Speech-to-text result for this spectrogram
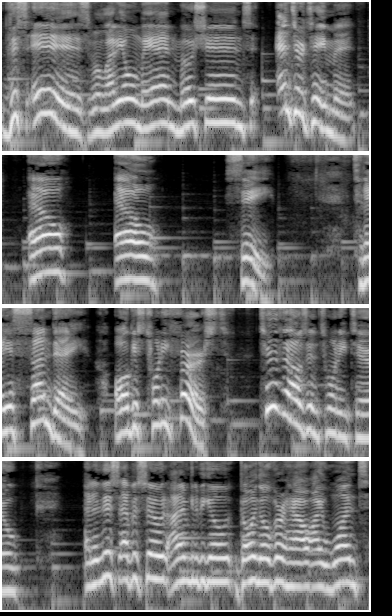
This is Millennial Man Motions Entertainment, LLC. Today is Sunday, August 21st, 2022. And in this episode, I'm going to be go- going over how I want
